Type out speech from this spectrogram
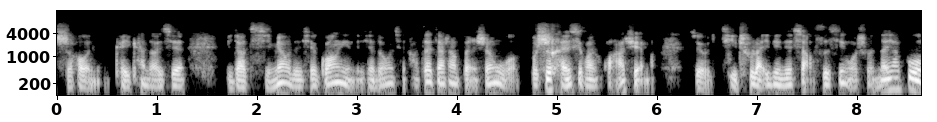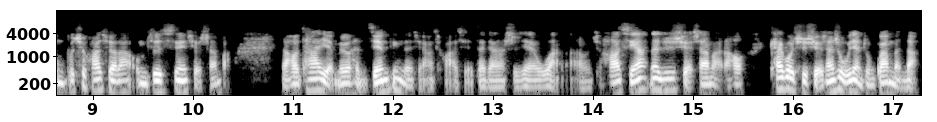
时候你可以看到一些比较奇妙的一些光影的一些东西，然后再加上本身我不是很喜欢滑雪嘛，所以我提出来一点点小私心，我说那要不我们不去滑雪了，我们就去西岭雪山吧。然后他也没有很坚定的想要去滑雪，再加上时间也晚了，然后就好行啊，那就去雪山吧。然后开过去，雪山是五点钟关门的，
